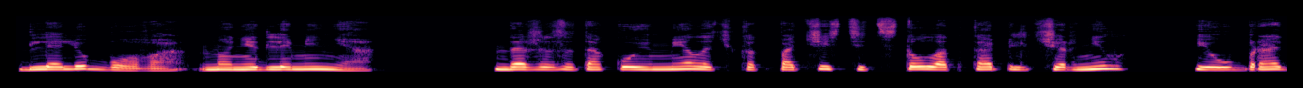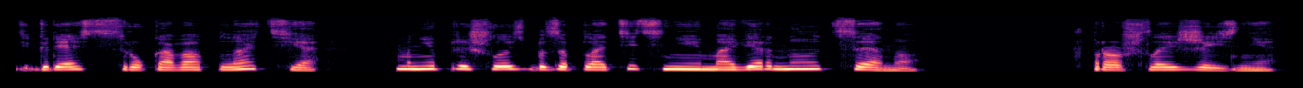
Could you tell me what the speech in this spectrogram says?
Для любого, но не для меня. Даже за такую мелочь, как почистить стол от капель чернил и убрать грязь с рукава платья, мне пришлось бы заплатить неимоверную цену. В прошлой жизни.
